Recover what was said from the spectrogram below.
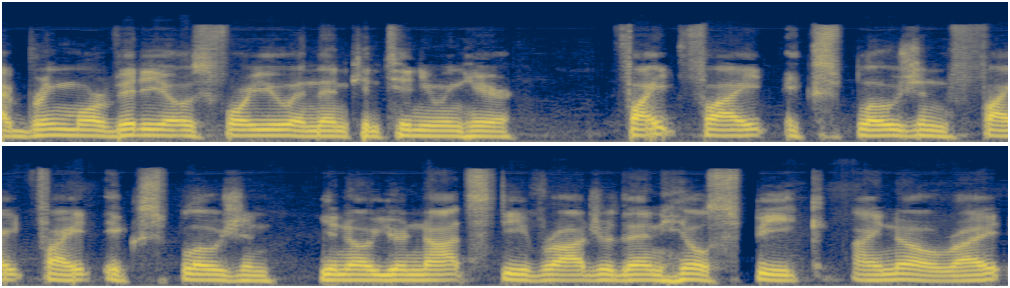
I bring more videos for you and then continuing here. Fight, fight, explosion, fight, fight, explosion. You know, you're not Steve Roger, then he'll speak. I know, right?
